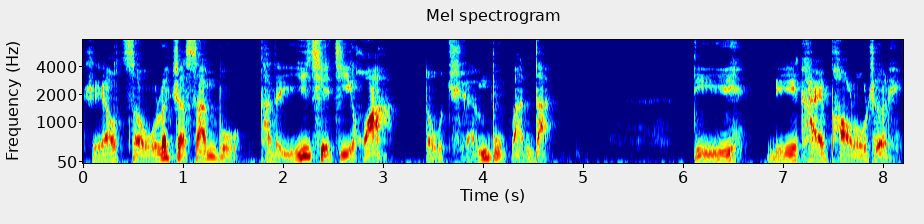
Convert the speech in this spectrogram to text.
只要走了这三步，他的一切计划都全部完蛋。第一，离开炮楼这里，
